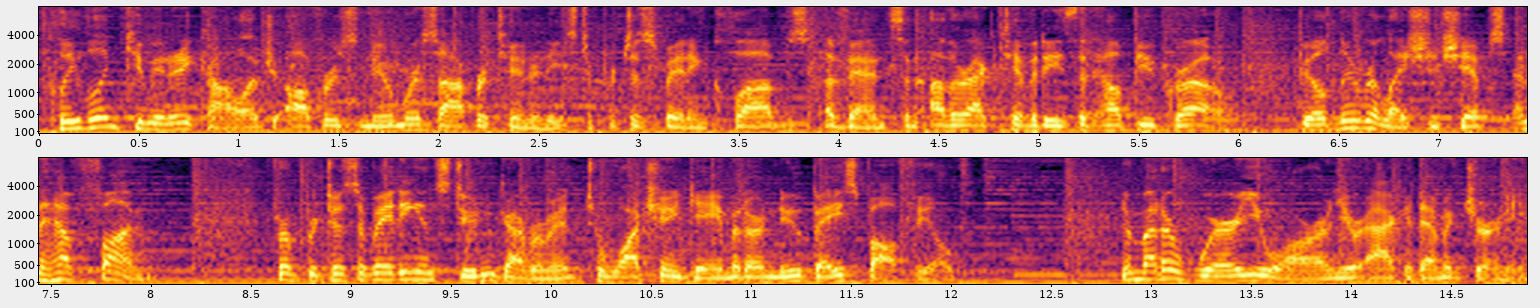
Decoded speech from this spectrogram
Cleveland Community College offers numerous opportunities to participate in clubs, events, and other activities that help you grow, build new relationships, and have fun. From participating in student government to watching a game at our new baseball field. No matter where you are on your academic journey,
